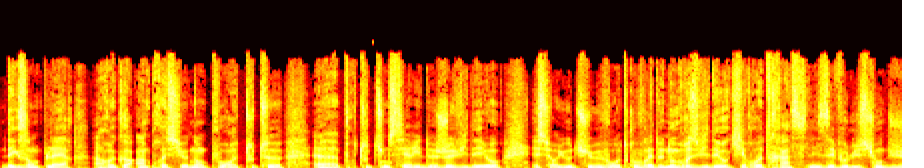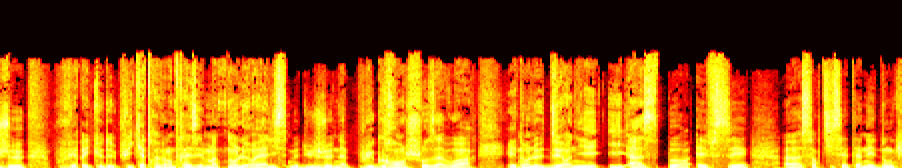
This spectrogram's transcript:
d'exemplaires un record impressionnant pour toute euh, pour toute une série de jeux vidéo. Et sur YouTube, vous retrouverez de nombreuses vidéos qui retracent les évolutions du jeu. Vous verrez que depuis 93 et maintenant, le réalisme du jeu n'a plus grand chose à voir. Et dans le dernier EA Sport FC, euh, sorti cette année, donc,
